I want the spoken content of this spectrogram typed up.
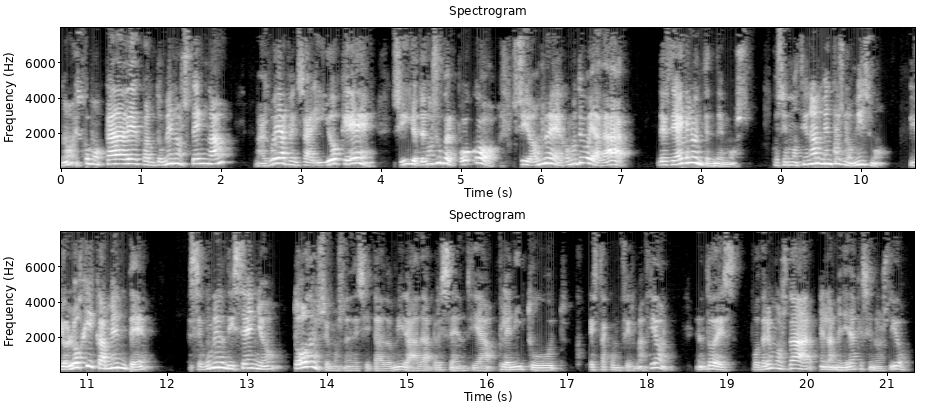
¿no? Es como cada vez, cuanto menos tenga, más voy a pensar, ¿y yo qué? Sí, yo tengo súper poco. Sí, hombre, ¿cómo te voy a dar? Desde ahí lo entendemos. Pues emocionalmente es lo mismo. Biológicamente, según el diseño, todos hemos necesitado mirada, presencia, plenitud, esta confirmación. Entonces, podremos dar en la medida que se nos dio.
